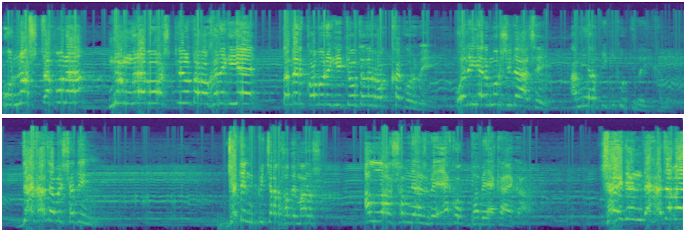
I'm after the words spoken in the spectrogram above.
ও নষ্টপনা নোংরা অশ্লীলতার ওখানে গিয়ে তাদের কবরে গিয়ে কেউ তাদের রক্ষা করবে। ওলিয়ার মুর্শিদা আছে। আমি আর আপনি কি করতে পারি এখানে? দেখা যাবে সেদিন। যেদিন বিচার হবে মানুষ আল্লাহর সামনে আসবে এককভাবে একা একা। সেই দিন দেখা যাবে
